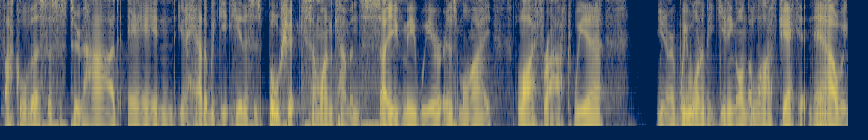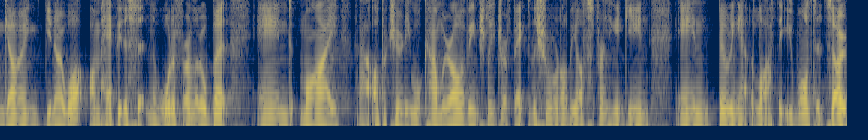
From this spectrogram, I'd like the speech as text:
fuck all this, this is too hard, and you know, how did we get here? This is bullshit. Someone come and save me. Where is my life raft? Where you know, we want to be getting on the life jacket now and going, you know what, I'm happy to sit in the water for a little bit and my uh, opportunity will come where I'll eventually drift back to the shore and I'll be off sprinting again and building out the life that you wanted. So,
